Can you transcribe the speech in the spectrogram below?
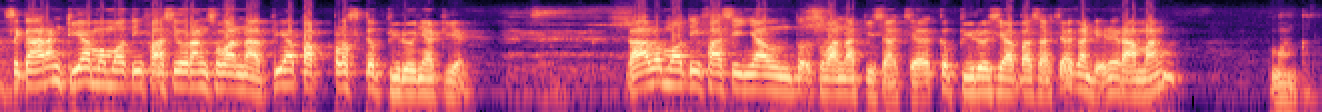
Sekarang dia memotivasi orang sowan nabi apa plus ke bironya dia? Kalau motivasinya untuk sowan nabi saja, ke biro siapa saja kan dia ini ramang, mangkel.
